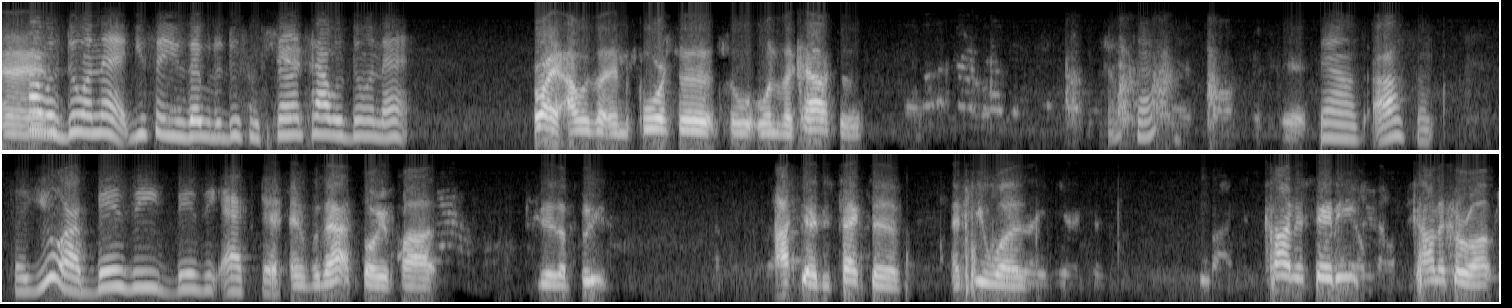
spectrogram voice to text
And How was doing that? You said you was able to do some stunts. How was doing that? right, I was an enforcer to one of the characters. Okay. Yeah. Sounds awesome. So you are a busy, busy actor. And for that story part, there's a police, actually a detective, and he was kind of shady, kind of corrupt,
